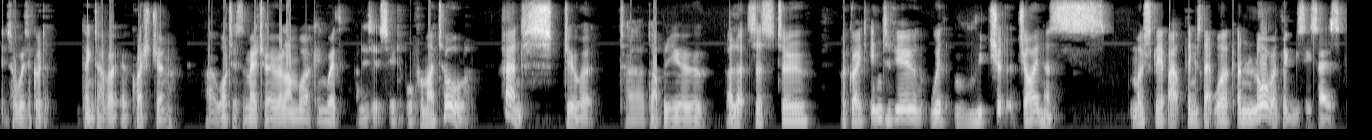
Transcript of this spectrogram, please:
it's always a good thing to have a, a question uh, what is the material I'm working with, and is it suitable for my tool? And Stuart uh, W alerts us to a great interview with Richard Ginus, mostly about Things Network and LoRa things, he says,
